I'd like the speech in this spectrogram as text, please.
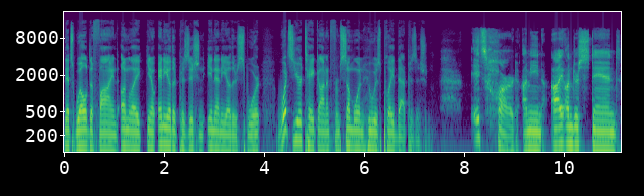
that's well defined, unlike, you know, any other position in any other sport. What's your take on it from someone who has played that position? It's hard. I mean, I understand.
